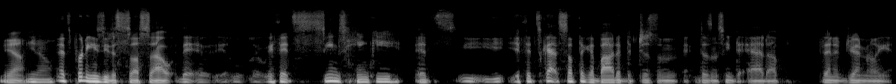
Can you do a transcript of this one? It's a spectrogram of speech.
Yeah, You know. it's pretty easy to suss out if it seems hinky. It's if it's got something about it that just doesn't doesn't seem to add up, then it generally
